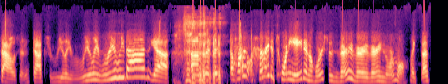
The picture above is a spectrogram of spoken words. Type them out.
thousand. That's really, really, really bad. Yeah. Um, but the, a heart, heart rate of 28 in a horse is very, very, very normal. Like that's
